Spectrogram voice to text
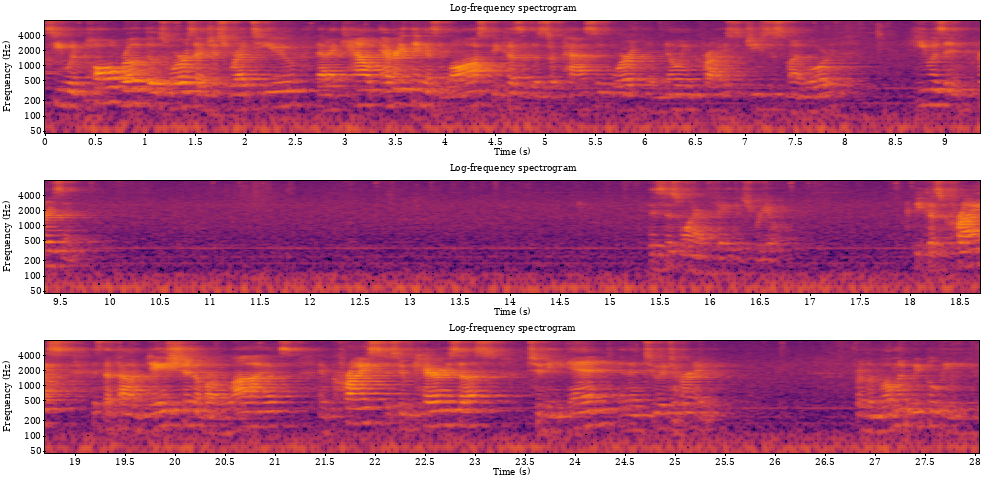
see, when Paul wrote those words I just read to you, that I count everything as lost because of the surpassing worth of knowing Christ, Jesus my Lord, he was in prison. This is why our faith is real. Because Christ is the foundation of our lives, and Christ is who carries us to the end and then to eternity. From the moment we believe,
